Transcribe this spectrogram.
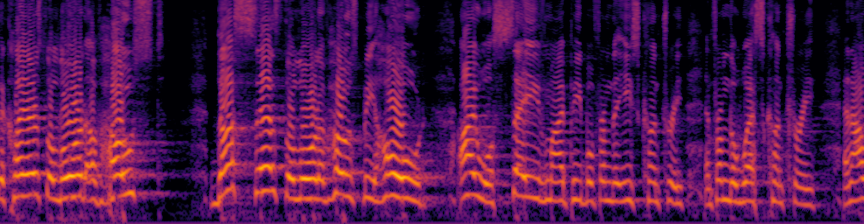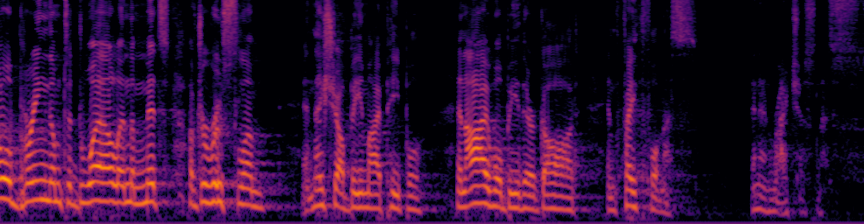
declares the Lord of hosts? Thus says the Lord of hosts Behold, I will save my people from the east country and from the west country, and I will bring them to dwell in the midst of Jerusalem, and they shall be my people, and I will be their God in faithfulness and in righteousness.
